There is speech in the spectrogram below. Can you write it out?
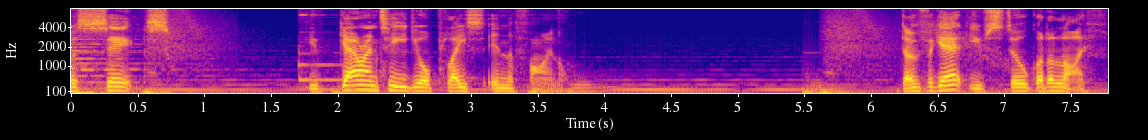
Number six, you've guaranteed your place in the final. Don't forget, you've still got a life.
